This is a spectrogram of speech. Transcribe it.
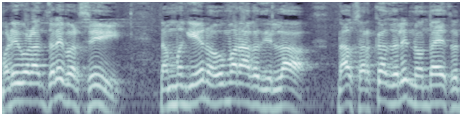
ಮಡಿವಾಳ ಅಂತಲೇ ಬರೆಸಿ. ನಮಗೇನು ಅವಮಾನ ಆಗೋದಿಲ್ಲ. ನಾವು ಸರ್ಕಾರದಲ್ಲಿ ನೋಂದಾಯ ಸರ್?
